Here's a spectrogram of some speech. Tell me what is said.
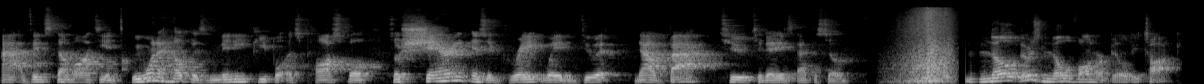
at Vince Del Monte, and we want to help as many people as possible. So, sharing is a great way to do it. Now, back to today's episode. No, there's no vulnerability talk.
